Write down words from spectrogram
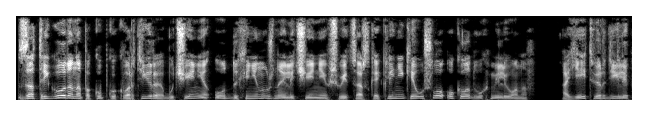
За три года на покупку квартиры, обучение, отдых и ненужное лечение в швейцарской клинике ушло около двух миллионов. А ей твердили,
